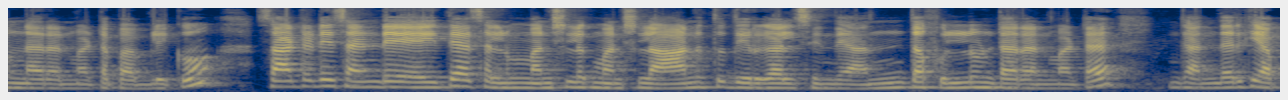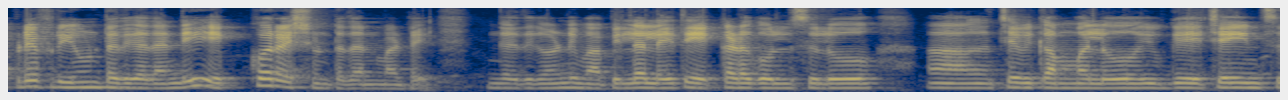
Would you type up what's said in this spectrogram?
ఉన్నారనమాట పబ్లిక్ సాటర్డే సండే అయితే అసలు మనుషులకు మనుషులు ఆనుతూ తిరగాల్సిందే. అంత ఫుల్ ఉంటారనమాట ఇంకా అందరికీ అప్పుడే ఫ్రీ ఉంటుంది కదండి. ఎక్కువ రష్ ఉంటుంది అనమాట ఇంకా ఇదిగోండి మా పిల్లలు అయితే ఎక్కడ గొలుసులు చెవి కమ్మలు ఇవి చైన్స్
